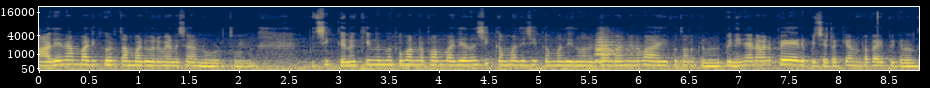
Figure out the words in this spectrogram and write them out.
ആദ്യം അമ്പാടിക്ക് കൊടുത്ത് അമ്പാടി പറയുകയാണ് ചേർന്ന് ചേട്ടന് ഇപ്പോൾ ചിക്കനൊക്കെ ഉണ്ടെന്നൊക്കെ പറഞ്ഞപ്പോൾ അമ്പാടി എന്നാൽ ചിക്കൻ മതി ചിക്കൻ മതി എന്ന് പറഞ്ഞിട്ട് അങ്ങനെ വായിക്ക് തുറക്കുന്നത്. പിന്നെ ഞാൻ അവനെ പേടിപ്പിച്ചിട്ടൊക്കെയാണ് കേട്ടോ കഴിപ്പിക്കുന്നത്.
